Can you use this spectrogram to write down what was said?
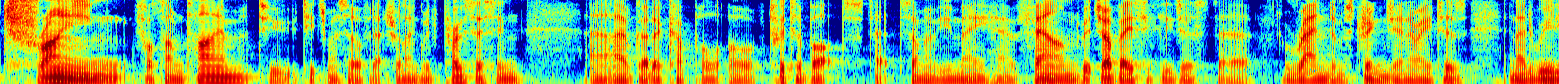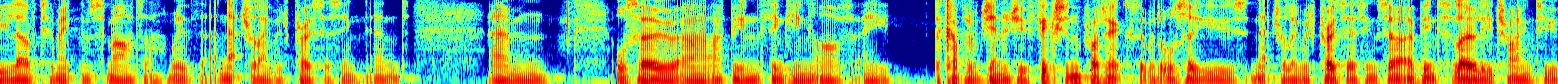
trying for some time to teach myself natural language processing. Uh, I've got a couple of Twitter bots that some of you may have found, which are basically just uh, random string generators, and I'd really love to make them smarter with uh, natural language processing and um, also, uh, I've been thinking of a, a, couple of generative fiction projects that would also use natural language processing. So I've been slowly trying to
